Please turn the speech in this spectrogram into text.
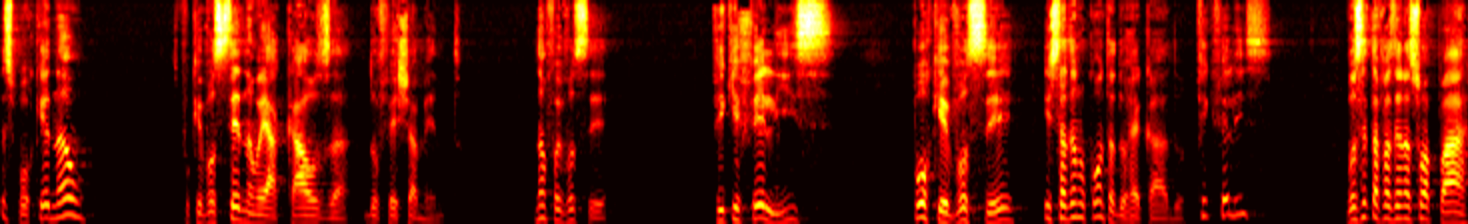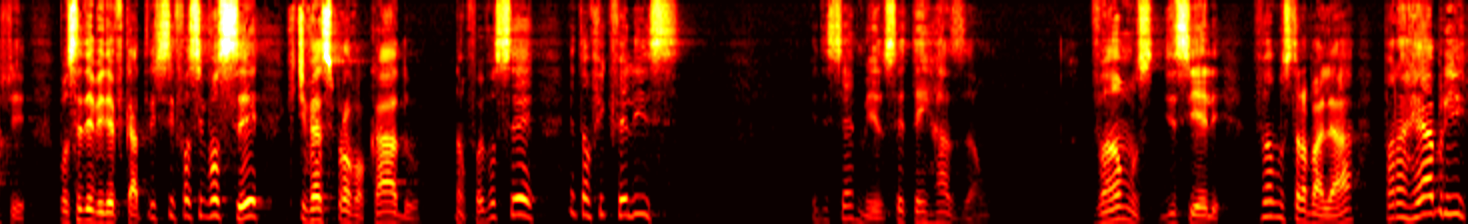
Mas por que não? Porque você não é a causa do fechamento. Não foi você. Fique feliz, porque você está dando conta do recado. Fique feliz. Você está fazendo a sua parte. Você deveria ficar triste se fosse você que tivesse provocado. Não foi você. Então fique feliz. Ele disse: É mesmo, você tem razão. Vamos, disse ele, vamos trabalhar para reabrir.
